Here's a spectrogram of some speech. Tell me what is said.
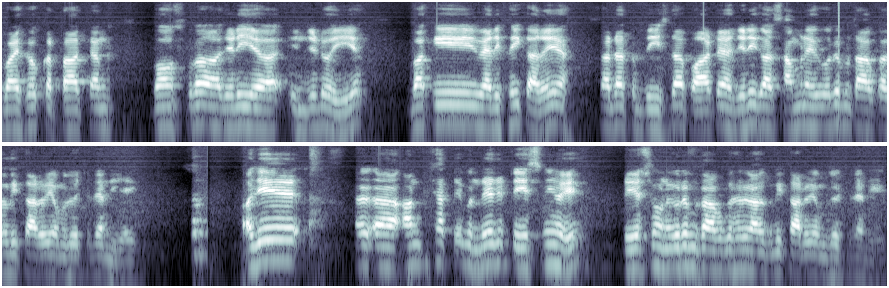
wife of Kartar Chand Gauspura ਜਿਹੜੀ ਆ ਇੰਜਰਡ ਹੋਈ ਹੈ ਬਾਕੀ ਵੈਰੀਫਾਈ ਕਰ ਰਹੇ ਆ। ਸਾਡਾ ਤਬਦੀਸ਼ ਦਾ ਪਾਰਟ ਹੈ ਜਿਹੜੀ ਗੱਲ ਸਾਹਮਣੇ ਉਹਦੇ ਮੁਤਾਬਕ ਅਗਲੀ ਕਾਰਵਾਈ ਅਮਲ ਵਿੱਚ ਲਿਆਂਦੀ ਜਾਏਗੀ। ਅਜੇ ਅਣਪਛਾਤੇ ਬੰਦੇ ਅਜੇ ਟੇਸਟ ਨਹੀਂ ਹੋਏ। ਟੇਸਟ ਹੋਣੇ ਉਹਦੇ ਮੁਤਾਬਕ ਅਗਲੀ ਕਾਰਵਾਈ ਅਮਲ ਵਿੱਚ ਲਿਆਂਦੀ ਜਾਏਗੀ।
